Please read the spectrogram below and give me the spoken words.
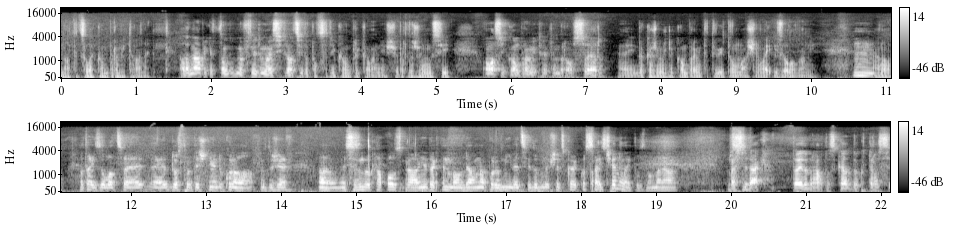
má to celé kompromitované. Ale napríklad v, tom, v tejto mojej situácii je to podstatne komplikovanejšie, pretože musí, on vlastne kompromituje ten browser, hej, dokáže možno kompromitovať tú virtuálnu mašinu, ale izolovaný. Mm. Ano. A ta izolace je dostatečně dokonalá, protože uh, jestli jsem to chápal správně, tak ten meltdown a podobné věci, to byly všechno jako side channely, to znamená... Prostě... tak. To je dobrá otázka, do teraz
